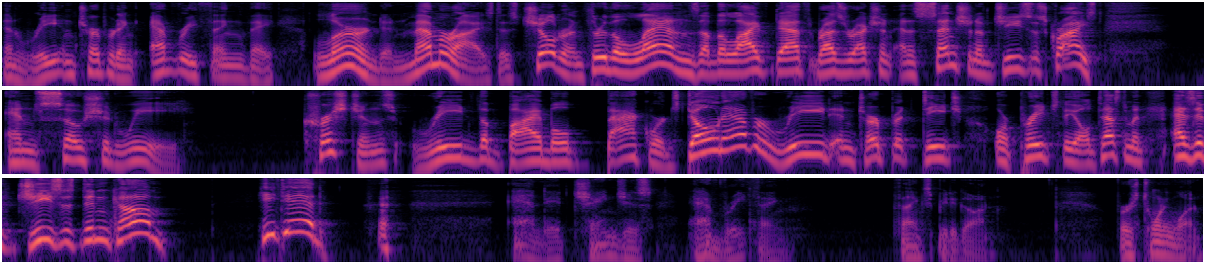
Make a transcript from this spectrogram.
and reinterpreting everything they learned and memorized as children through the lens of the life, death, resurrection, and ascension of Jesus Christ. And so should we. Christians read the Bible backwards. Don't ever read, interpret, teach, or preach the Old Testament as if Jesus didn't come. He did. and it changes everything. Thanks be to God. Verse 21.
